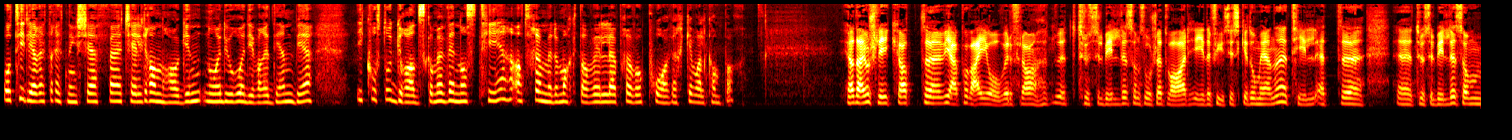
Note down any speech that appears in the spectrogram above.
Og tidligere etterretningssjef eh, Kjell Grandhagen, nå er du rådgiver i DNB. I hvor stor grad skal vi venne oss til at fremmede makter vil prøve å påvirke valgkamper? Ja, det er jo slik at eh, Vi er på vei over fra et trusselbilde som stort sett var i det fysiske domenet, til et uh, trusselbilde som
